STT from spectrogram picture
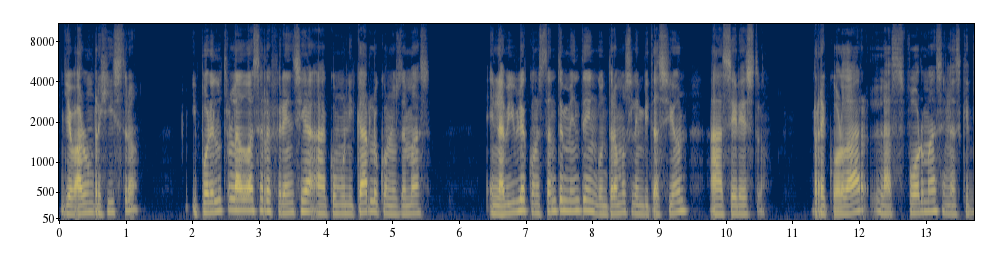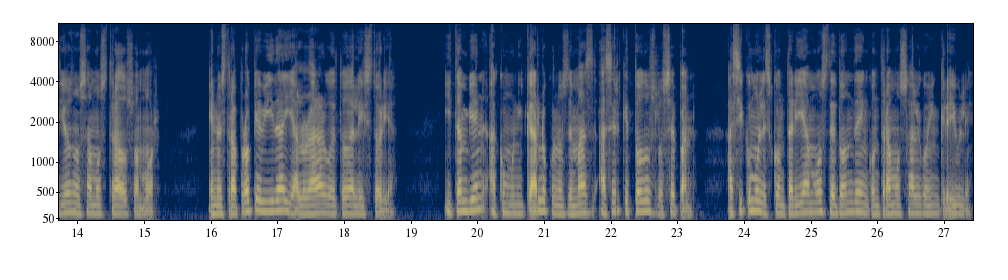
llevar un registro, y por el otro lado hace referencia a comunicarlo con los demás. En la Biblia constantemente encontramos la invitación a hacer esto, recordar las formas en las que Dios nos ha mostrado su amor en nuestra propia vida y a lo largo de toda la historia, y también a comunicarlo con los demás, hacer que todos lo sepan, así como les contaríamos de dónde encontramos algo increíble.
